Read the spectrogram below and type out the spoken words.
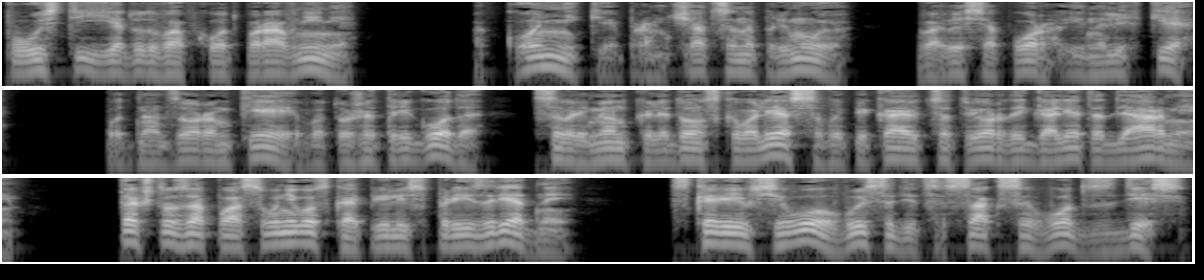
Пусть едут в обход по равнине. А конники промчатся напрямую, во весь опор и налегке. Под надзором Кея вот уже три года, со времен Каледонского леса, выпекаются твердые галеты для армии. Так что запасы у него скопились преизрядные. Скорее всего, высадятся саксы вот здесь.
